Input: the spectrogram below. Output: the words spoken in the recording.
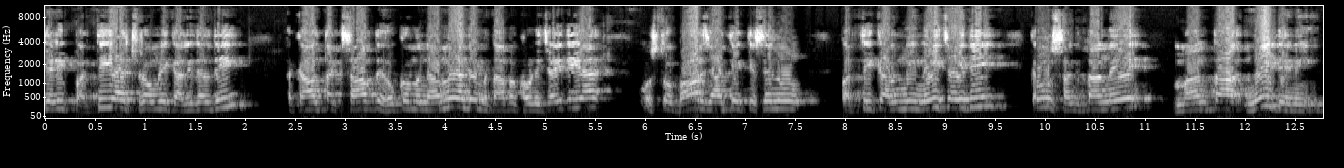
ਜਿਹੜੀ ਭਰਤੀ ਹੈ ਸ਼੍ਰੋਮਣੀ ਅਕਾਲੀ ਦਲ ਦੀ, ਅਕਾਲ ਤਖਤ ਸਾਹਿਬ ਦੇ ਹੁਕਮਨਾਮਿਆਂ ਦੇ ਮੁਤਾਬਕ ਹੋਣੀ ਚਾਹੀਦੀ ਹੈ। ਉਸ ਤੋਂ ਬਾਹਰ ਜਾ ਕੇ ਕਿਸੇ ਨੂੰ ਭਰਤੀ ਕਰਨੀ ਨਹੀਂ ਚਾਹੀਦੀ ਕਿਉਂ ਸੰਗਤਾਂ ਨੇ ਮਾਨਤਾ ਨਹੀਂ ਦੇਣੀ।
